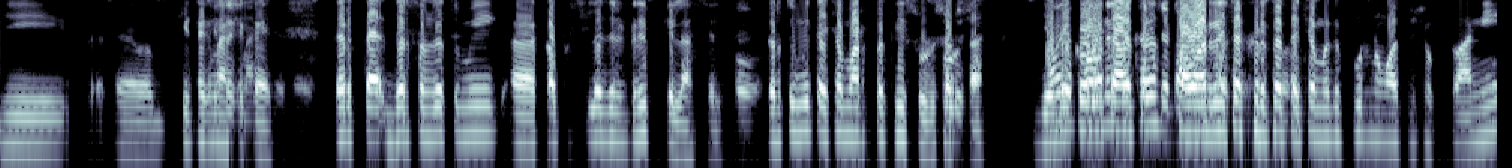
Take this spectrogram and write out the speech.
जी कीटकनाशक आहेत कीटकनाशके. तर जर समजा तुम्ही कपाशीला जर ड्रिप केला असेल हो. तर तुम्ही त्याच्या मार्फत ही सोडू शकता जेणेकरून फवारणीचा काय खर्च होतं, टाळून फवारणीचा. खर्च हो. त्याच्यामध्ये पूर्ण वाचू शकतो आणि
